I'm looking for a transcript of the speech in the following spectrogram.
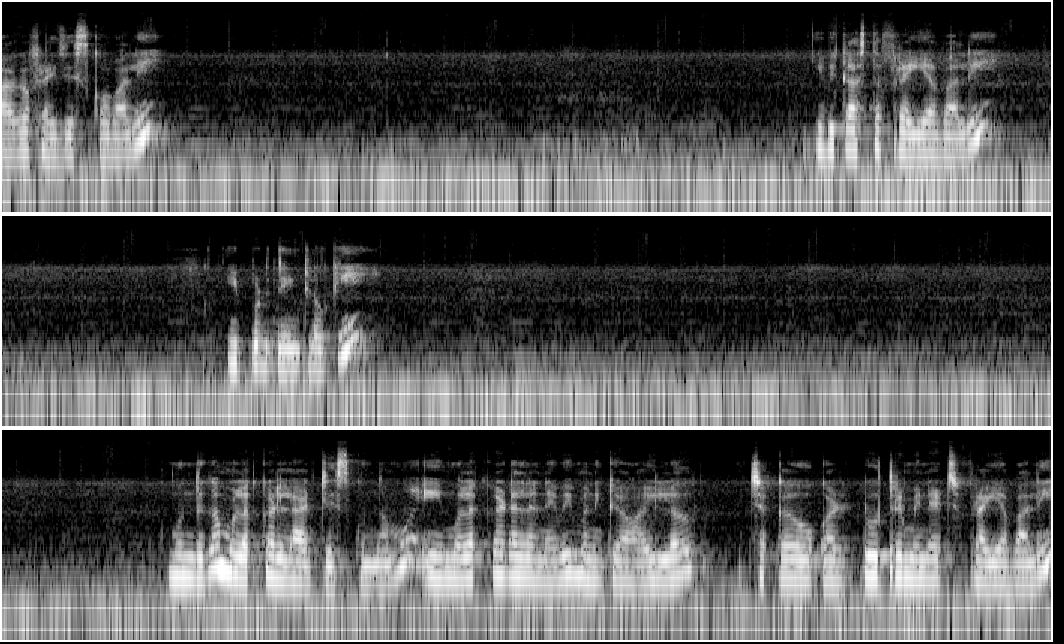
బాగా ఫ్రై చేసుకోవాలి. ఇవి కాస్త ఫ్రై అవ్వాలి. ఇప్పుడు దీంట్లోకి ముందుగా ములక్కడలు యాడ్ చేసుకుందాము. ఈ ములక్కడలు అనేవి మనకి ఆయిల్లో చక్కగా ఒక టూ త్రీ మినిట్స్ ఫ్రై అవ్వాలి.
